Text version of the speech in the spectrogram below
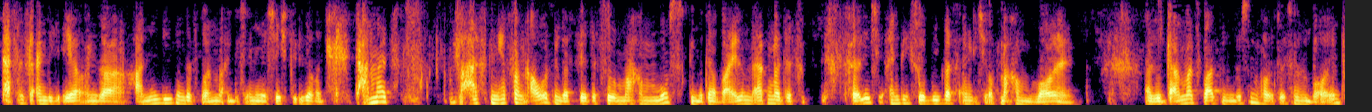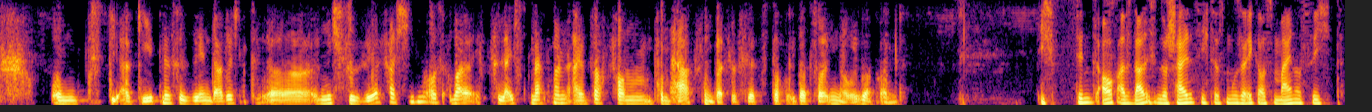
Das ist eigentlich eher unser Anliegen, das wollen wir eigentlich in die Geschichte überbringen. Damals war es mehr von außen, dass wir das so machen mussten. Mittlerweile merken wir, das ist völlig eigentlich so, wie wir es eigentlich auch machen wollen. Also damals war es ein Müssen, heute ist es ein Wollen. Und die Ergebnisse sehen dadurch äh, nicht so sehr verschieden aus, aber vielleicht merkt man einfach vom, vom Herzen, dass es jetzt doch überzeugender rüberkommt. Ich finde auch, also dadurch unterscheidet sich das Mosaik aus meiner Sicht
